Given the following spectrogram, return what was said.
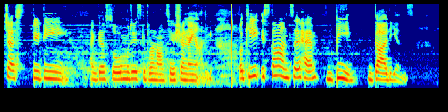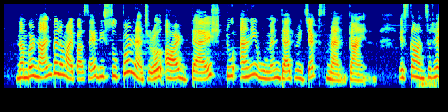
chastity I guess so मुझे इसकी प्रोनाउंसिएशन नहीं आ रही। ओके okay, इसका आंसर है बी गार्डियंस नंबर नाइन पर हमारे पास है the super are dash to any women that rejects mankind इसका आंसर है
